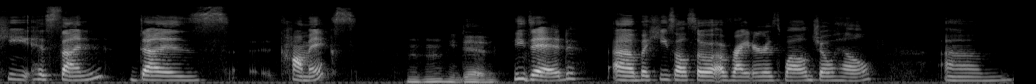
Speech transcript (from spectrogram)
he his son does comics Mm-hmm. He did. He did, uh, but he's also a writer as well, Joe Hill. Um,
